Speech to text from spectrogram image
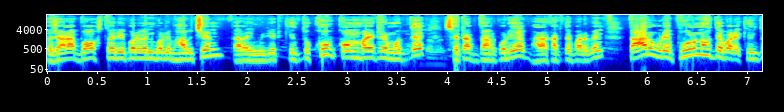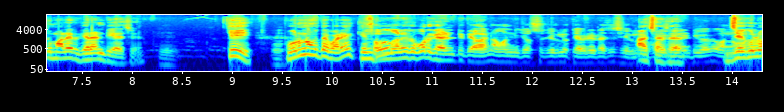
তো যারা বক্স তৈরি করবেন বলে ভাবছেন তারা ইমিডিয়েট কিন্তু খুব কম বাজেটের মধ্যে সেট আপ দাঁড় করিয়ে ভাড়া খাটতে পারবেন। তার উপরে পূরণ হতে পারে কিন্তু মালের গ্যারান্টি আছে। কি? পুরনো হতে পারে কিন্তু মালের উপর গ্যারান্টি দেওয়া হয় না আমার নিজস্ব যেগুলো ক্যাবিনেট আছে সেগুলো আচ্ছা, আচ্ছা। গ্যারান্টি পাবে যেগুলো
